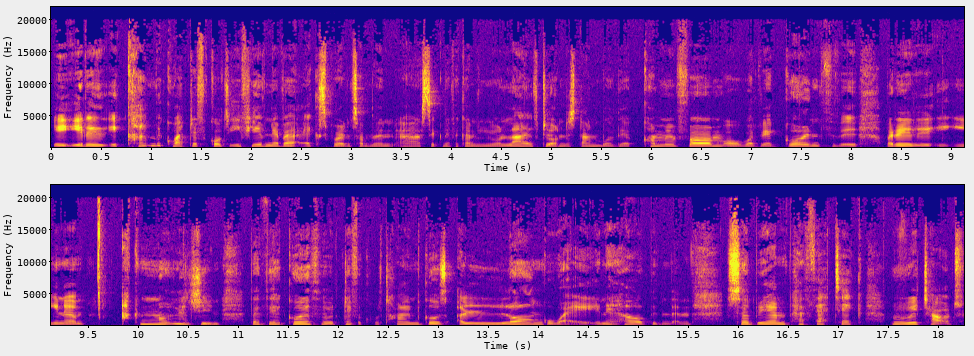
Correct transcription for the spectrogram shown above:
It, it, it can be quite difficult if you've never experienced something uh, significant in your life to understand where they're coming from or what they're going through. But it, it you know, acknowledging that they're going through a difficult time goes a long way in helping them. So be empathetic, reach out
